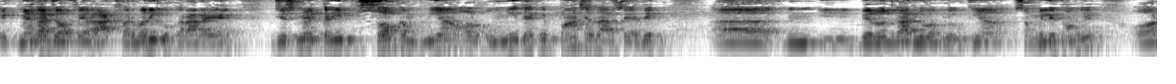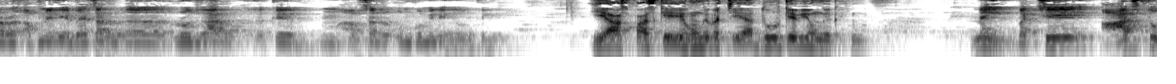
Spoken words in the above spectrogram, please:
एक मेगा जॉब फेयर 8 फरवरी को करा रहे हैं, जिसमें करीब 100 कंपनियाँ और उम्मीद है कि 5000 से अधिक बेरोजगार युवक युवतियाँ सम्मिलित होंगे और अपने लिए बेहतर रोज़गार के अवसर उनको मिलेंगे उनके लिए। ये आसपास के होंगे बच्चे या दूर के भी होंगे कहीं? नहीं बच्चे आज तो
